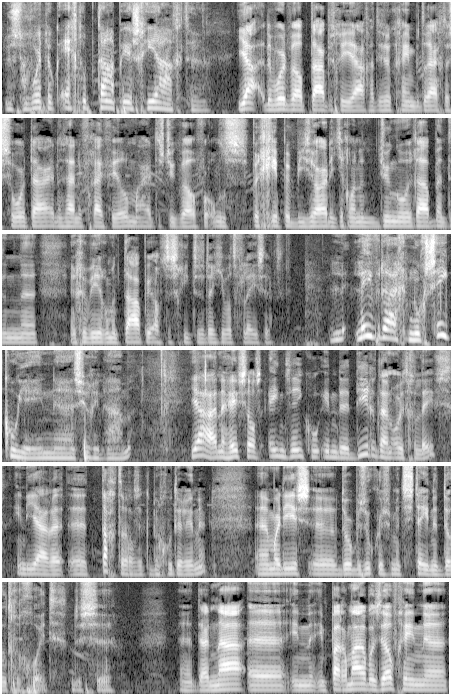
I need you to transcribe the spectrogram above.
Dus er wordt ook echt op tapirs gejaagd? Ja, er wordt wel op tapirs gejaagd. Het is ook geen bedreigde soort daar en er zijn er vrij veel. Maar het is natuurlijk wel voor ons begrippen bizar dat je gewoon in de jungle gaat met een, een geweer om een tapir af te schieten, zodat je wat vlees hebt. Le leven er eigenlijk nog zeekoeien in uh, Suriname? Ja, en er heeft zelfs één zeekoe in de dierentuin ooit geleefd. In de jaren uh, 80, als ik me goed herinner. Uh, maar die is uh, door bezoekers met stenen doodgegooid. Dus daarna in, in Paramaribo zelf geen,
